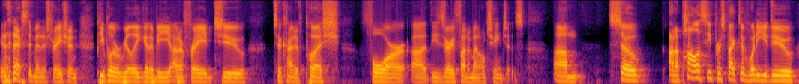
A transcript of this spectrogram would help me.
in the next administration. People are really going to be unafraid to to kind of push for uh, these very fundamental changes. Um, so, on a policy perspective, what do you do?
